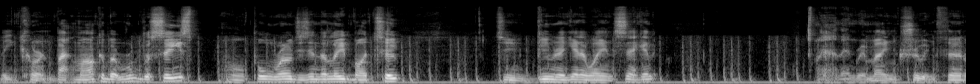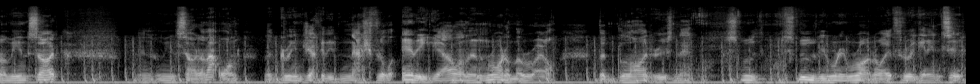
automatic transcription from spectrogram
the current back marker, but Rule the Seas. Oh, Paul Rhodes is in the lead by two. To Guna Getaway in second. And then Remain True in third on the inside. And on the inside of that one, the green jacketed Nashville Eddie Erigal, and then right on the rail, the glider is now smooth, smoothly running right the way through again into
